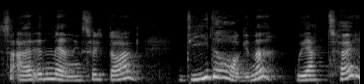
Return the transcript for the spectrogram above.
så er en meningsfylt dag de dagene hvor jeg tør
